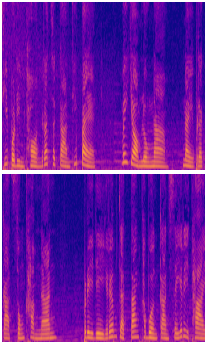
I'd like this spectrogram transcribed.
ที่บดินทรรัชกาลที่ 8 ไม่ยอมลงนามในประกาศสงครามนั้น ปรีดีเริ่มจัดตั้งขบวนการเสรีไทย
